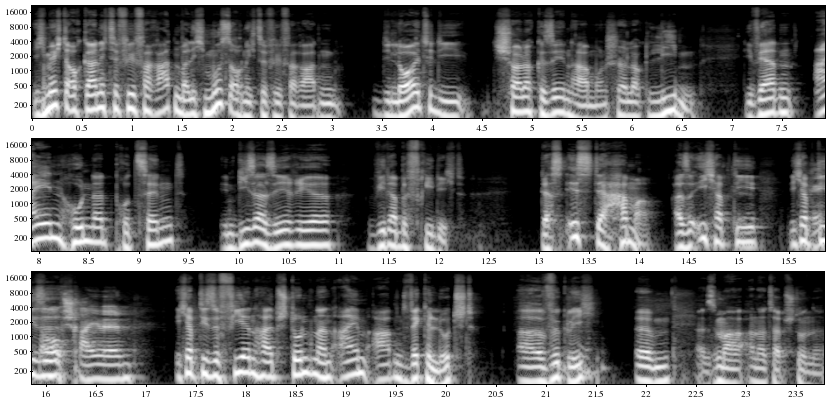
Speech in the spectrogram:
ich möchte auch gar nicht zu viel verraten, weil ich muss auch nicht zu viel verraten. Die Leute, die Sherlock gesehen haben und Sherlock lieben, die werden 100% in dieser Serie wieder befriedigt. Das ist der Hammer. Also ich habe die, ich habe diese, Aufschreiben. ich habe diese viereinhalb Stunden an einem Abend weggelutscht. Äh, wirklich. Ähm, Das ist mal anderthalb Stunden.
